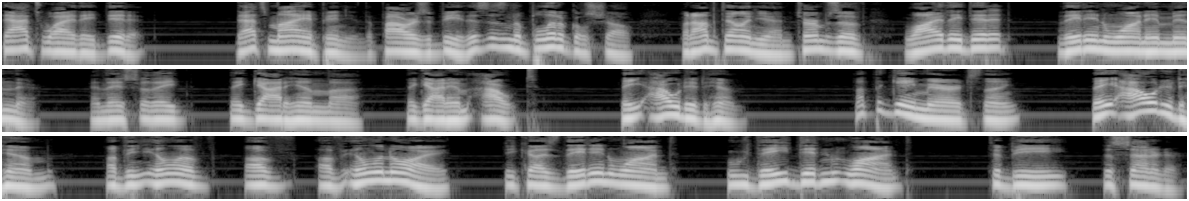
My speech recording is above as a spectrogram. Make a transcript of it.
That's why they did it. That's my opinion. The powers that be. This isn't a political show, but I'm telling you, in terms of why they did it, they didn't want him in there, and they so they they got him uh, they got him out. They outed him not the gay marriage thing. They outed him of the of of of Illinois because they didn't want who they didn't want to be the senator.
